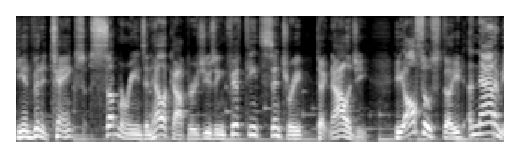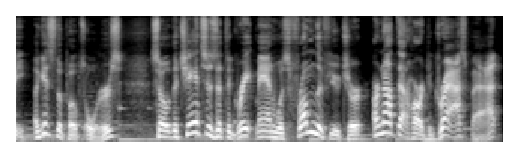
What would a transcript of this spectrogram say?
He invented tanks, submarines, and helicopters using 15th century technology. He also studied anatomy against the Pope's orders, so the chances that the great man was from the future are not that hard to grasp at.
